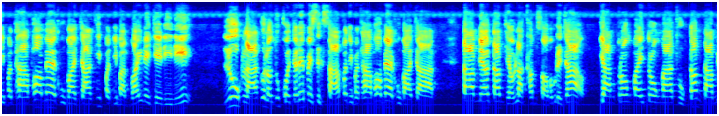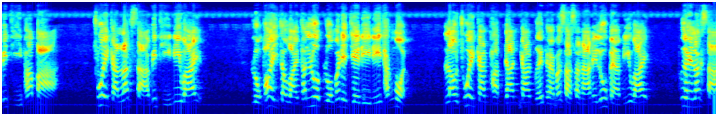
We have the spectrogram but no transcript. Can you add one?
ฏิปทาพ่อแม่ครูบาอาจารย์ที่ปฏิบัติไว้ในเจดีนี้ ลูกหลานพวกเราทุกคนจะได้ไปศึกษาปฏิปทาพ่อแม่ครูบาอาจารย์ ตามแนวตามแถวหลักคำสอนพระพุทธเจ้า อย่างตรงไปตรงมาถูกต้องตามวิถีพระป่า ช่วยกันรักษาวิถีนี้ไว้ หลวงพ่ออินทวายท่านรวบรวมไว้ในเจดีนี้ทั้งหมด เราช่วยกันผลักดันการเผยแผ่พระศาสนาในรูปแบบนี้ไว้ เพื่อให้รักษา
